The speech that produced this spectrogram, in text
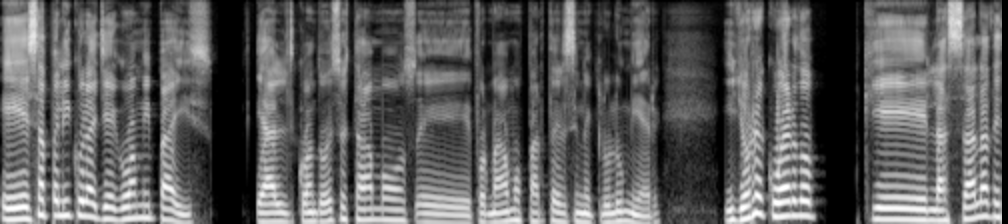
Esa película llegó a mi país al, cuando eso estábamos, eh, formábamos parte del Cine Club Lumière. Y yo recuerdo que la sala de,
